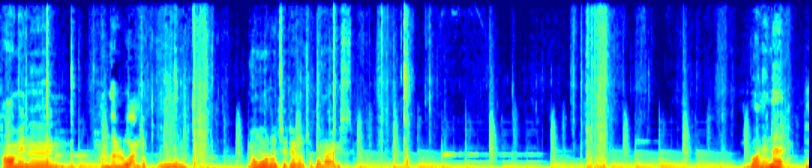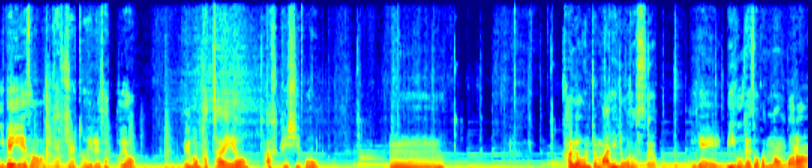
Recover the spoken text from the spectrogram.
다음에는 한글로 안 적고 영어로 제대로 적어놔야겠습니다. 이번에는 이베이에서 캡슐 토이를 샀고요. 일본 가차예요. 다 스퀴시고, 음, 가격은 좀 많이 주고 샀어요. 이게 미국에서 건너온 거라,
